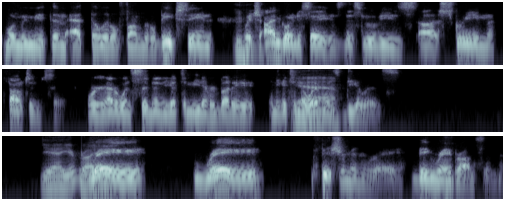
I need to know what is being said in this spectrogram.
when we meet them at the little fun little beach scene, Mhm. which I'm going to say is this movie's uh, Scream fountain scene, where everyone's sitting and you get to meet everybody and you get to know what everyone's deal is. Yeah, you're right. Ray, Ray, Fisherman Ray, Big Ray Bronson.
